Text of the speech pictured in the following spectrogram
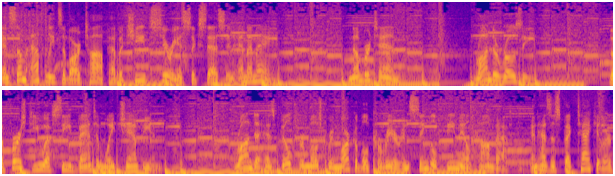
And some athletes of our top have achieved serious success in MMA. Number 10. Ronda Rousey. The first UFC Bantamweight champion. Ronda has built her most remarkable career in single female combat and has a spectacular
